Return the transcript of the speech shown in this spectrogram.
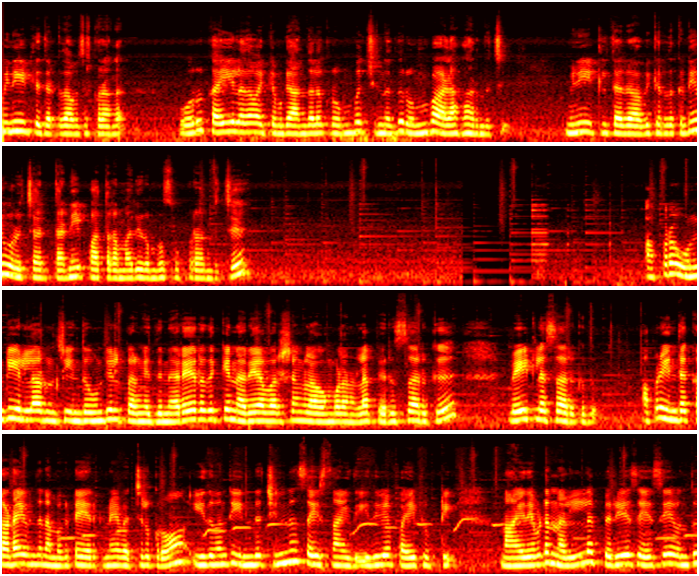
மினி இட்லி தட்டு தான் வச்சுருக்குறாங்க. ஒரு கையில் தான் வைக்க முடியும். அந்தளவுக்கு ரொம்ப சின்னது ரொம்ப அழகாக இருந்துச்சு. மினி இட்லி தட்டு அவிக்கிறதுக்குன்னே ஒரு ச தனி பாத்திரம் மாதிரி ரொம்ப சூப்பராக இருந்துச்சு. அப்புறம் உண்டியல்லாம் இருந்துச்சு. இந்த உண்டியல் பாருங்கள் இது நிறையிறதுக்கே நிறையா வருஷங்கள் ஆகும் போல். நல்லா பெருசாக இருக்குது வெயிட்லெஸ்ஸாக இருக்குது. அப்புறம் இந்த கடை வந்து நம்மக்கிட்ட ஏற்கனவே வச்சுருக்குறோம். இது வந்து இந்த சின்ன சைஸ் தான். இது இதுவே ஃபைவ் ஃபிஃப்டி நான் இதை விட நல்ல பெரிய சைஸே வந்து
